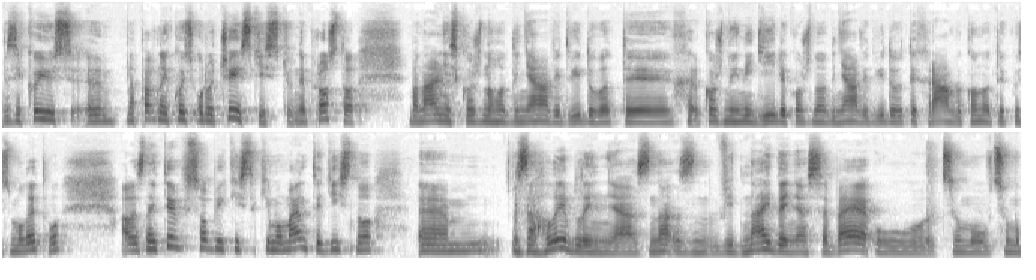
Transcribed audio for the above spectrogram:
З якоюсь, е, напевно, якоюсь урочистістю, не просто банальність кожного дня відвідувати кожної неділі, кожного дня відвідувати храм, виконувати якусь молитву, але знайти в собі якісь такі моменти дійсно ем, заглиблення, віднайдення себе у цьому, в цьому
